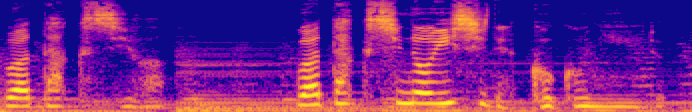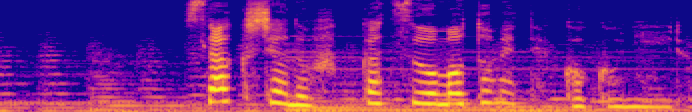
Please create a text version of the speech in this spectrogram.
私は私の意志でここにいる。作者の復活を求めてここにいる。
